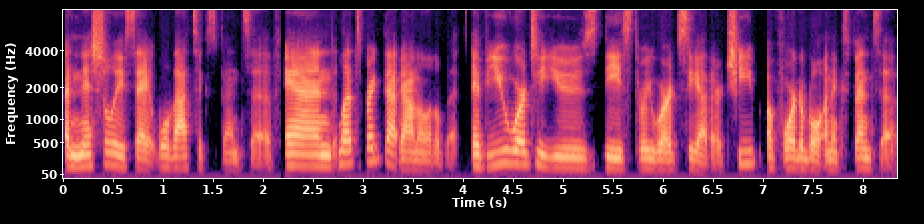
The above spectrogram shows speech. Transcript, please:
initially say, well, that's expensive. And let's break that down a little bit. If you were to use these three words together cheap, affordable, and expensive,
